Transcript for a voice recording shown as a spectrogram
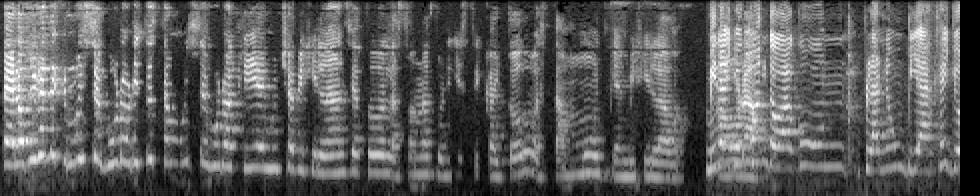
pero fíjate que muy seguro, ahorita está muy seguro aquí, hay mucha vigilancia, toda la zona turística y todo está muy bien vigilado. Mira, yo cuando hago un, planeo un viaje, yo,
